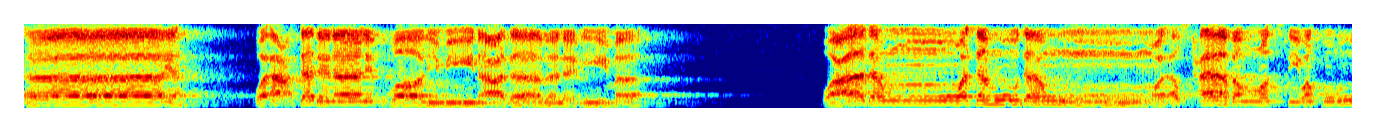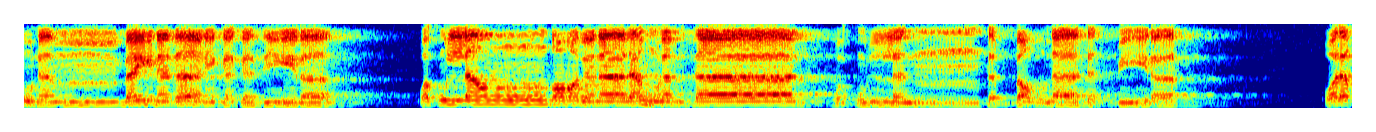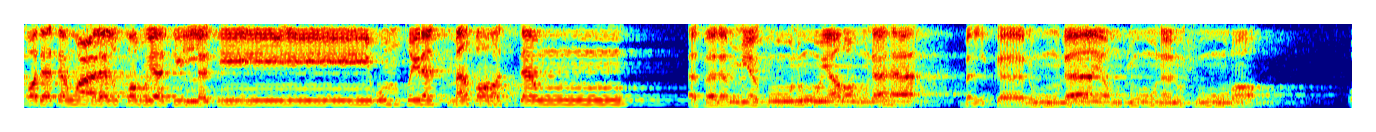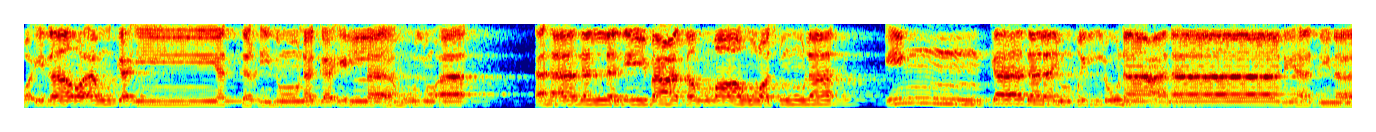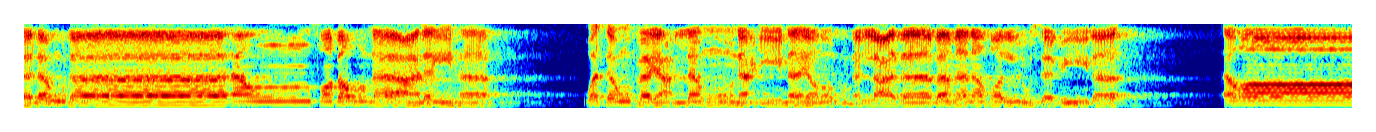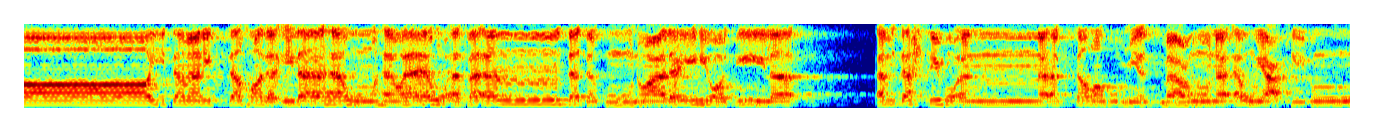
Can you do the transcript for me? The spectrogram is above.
آية وأعتدنا للظالمين عذابا أليما. وعادا وثمودا وأصحاب الرس وقرونا بين ذلك كثيرا. وكلا ضربنا له الأمثال وكلا تبرنا تتبيرا. ولقد أتوا على القرية التي أمطرت مطر السوء. أفلم يكونوا يرونها؟ بل كانوا لا يرجون نشورا. وإذا رأوك إن يتخذونك إلا هزؤا أهذا الذي بعث الله رسولا إن كاد ليضلنا عن آلهتنا لولا صبرنا عليها وسوف يعلمون حين يرون العذاب من ضل سبيلا. أرأيت من اتخذ إلهه هواه؟ أفأنت تكون عليه وكيلاً؟ أم تحسب أن أكثرهم يسمعون أو يعقلون؟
